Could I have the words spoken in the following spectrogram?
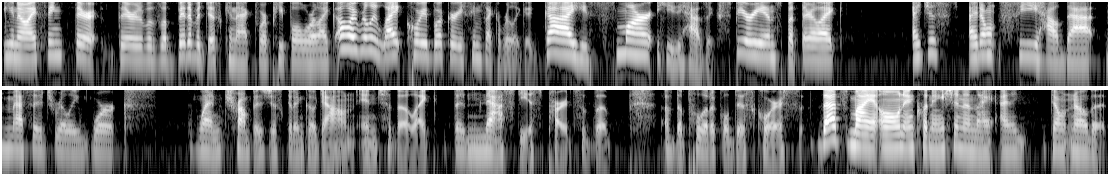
you know, I think there there was a bit of a disconnect where people were like, "Oh, I really like Cory Booker. He seems like a really good guy. He's smart. He has experience." But they're like, "I just I don't see how that message really works when Trump is just going to go down into the like the nastiest parts of the of the political discourse." That's my own inclination and I I don't know that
